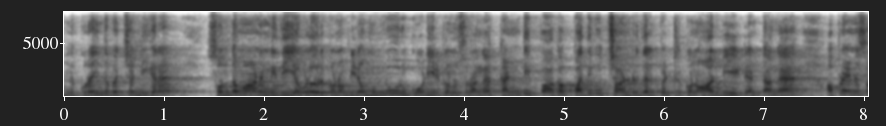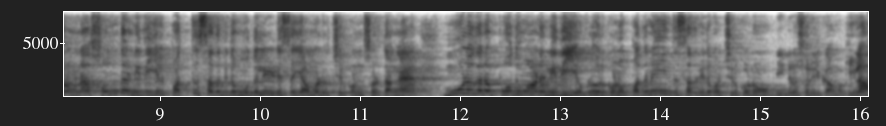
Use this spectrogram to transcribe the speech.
இந்த குறைந்தபட்ச நிகர சொந்தமான நிதி எவ்வளோ இருக்கணும் அப்படின்னா முந்நூறு கோடி இருக்கணும்னு சொல்கிறாங்க கண்டிப்பாக பதிவுச் சான்றிதழ் பெற்றுக்கணும் ஆர்பிஐட்டாங்க அப்புறம் என்ன சொல்கிறாங்கன்னா சொந்த நிதியில் பத்து சதவீதம் முதலீடு செய்யாமல் வச்சுருக்கணும்னு சொல்லிட்டாங்க. மூலதன போதுமான நிதி எவ்வளோ இருக்கணும்? பதினைந்து சதவீதம் வச்சுருக்கணும் அப்படின்றது சொல்லியிருக்காங்க. ஓகேங்களா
